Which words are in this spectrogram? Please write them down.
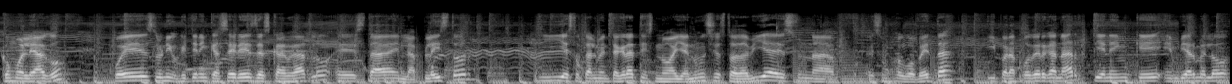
¿Cómo le hago? Pues lo único que tienen que hacer es descargarlo. Está en la Play Store y es totalmente gratis, no hay anuncios todavía, es, una, es un juego beta y para poder ganar tienen que enviármelo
